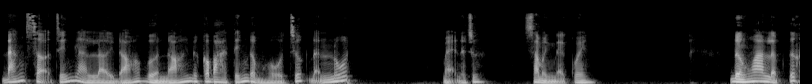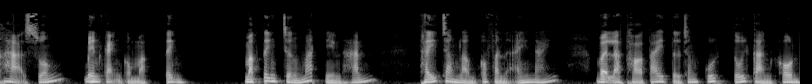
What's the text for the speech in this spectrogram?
Đáng sợ chính là lời đó vừa nói mới có ba tiếng đồng hồ trước đã nuốt. Mẹ nó chứ, sao mình lại quên? Đường Hoa lập tức hạ xuống bên cạnh của Mặc Tinh. Mặc Tinh trừng mắt nhìn hắn, thấy trong lòng có phần áy náy. Vậy là thò tay từ trong cút túi càn khôn,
